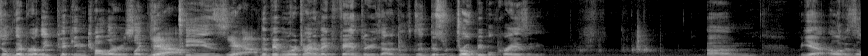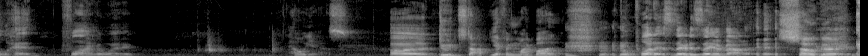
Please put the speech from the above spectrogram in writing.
deliberately picking colors, like to Yeah. tease Yeah. the people who were trying to make fan theories out of these because this drove people crazy. Um, yeah, I love his little head flying away. Hell yes. Uh, Dude, stop yiffing my butt. what is there to say about it? So good.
